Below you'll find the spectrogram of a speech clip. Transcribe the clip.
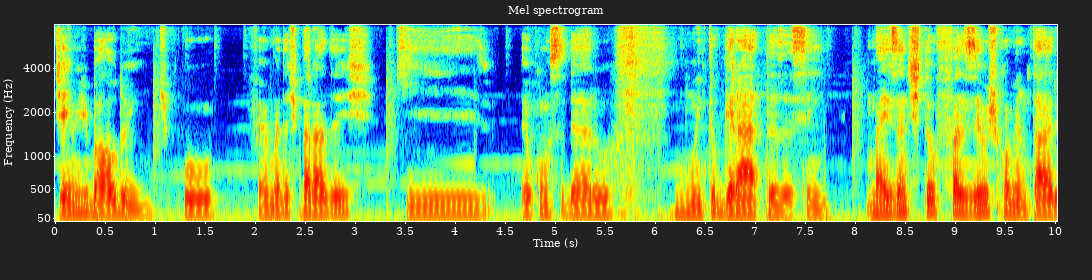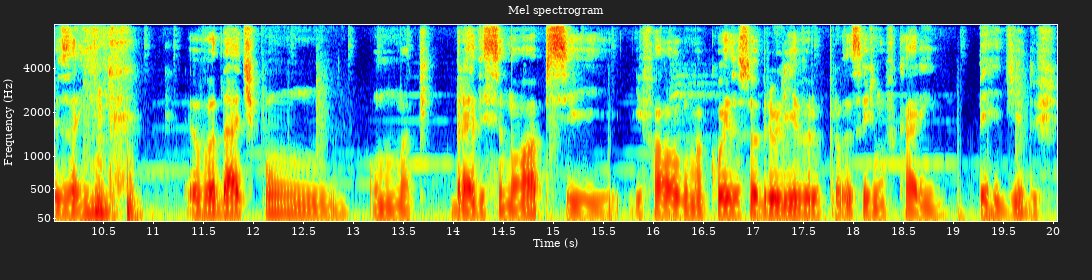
James Baldwin? Tipo, foi uma das paradas que eu considero muito gratas, assim. Mas antes de eu fazer os comentários ainda, eu vou dar tipo um, uma breve sinopse e falar alguma coisa sobre o livro para vocês não ficarem perdidos.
